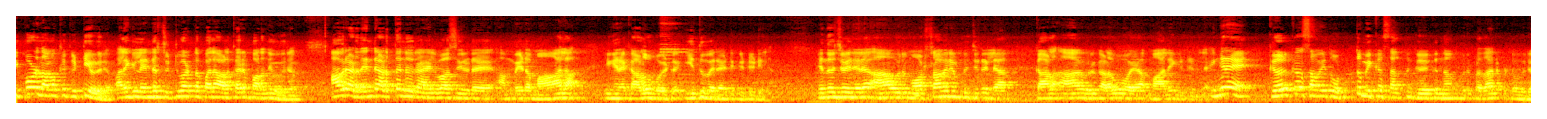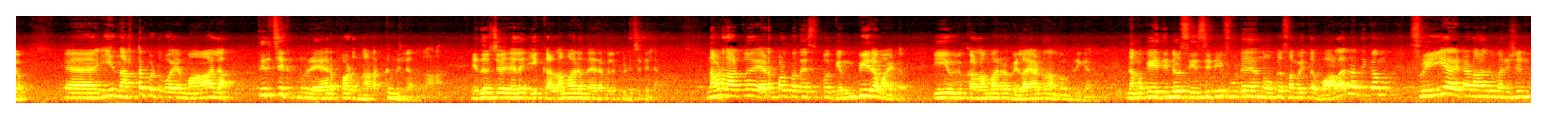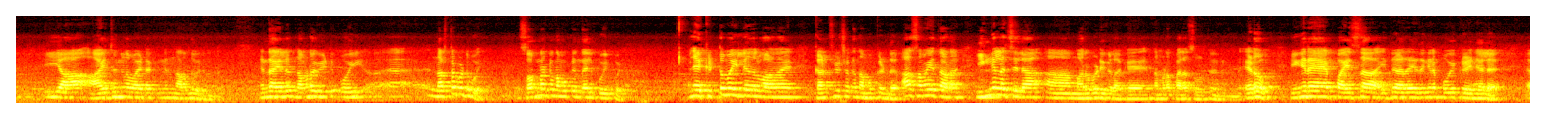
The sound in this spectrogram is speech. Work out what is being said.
ഇപ്പോൾ നമുക്ക് കിട്ടിയ വിവരം അല്ലെങ്കിൽ എന്റെ ചുറ്റുപാട്ടിലെ പല ആൾക്കാരും പറഞ്ഞു വിവരം അവരടുത്ത് എന്റെ അടുത്ത് തന്നെ ഒരു അയൽവാസിയുടെ അമ്മയുടെ മാല ഇങ്ങനെ കളവ് പോയിട്ട് ഇതുവരെയായിട്ട് കിട്ടിയിട്ടില്ല. എന്ന് വെച്ച് കഴിഞ്ഞാൽ ആ ഒരു മോഷ്ടാവിനെ പിടിച്ചിട്ടില്ല കള ആ ഒരു കളവ് പോയ മാലയും കിട്ടിയിട്ടില്ല. ഇങ്ങനെ കേൾക്കുന്ന സമയത്ത് ഒട്ടുമിക്ക സ്ഥലത്തും കേൾക്കുന്ന ഒരു പ്രധാനപ്പെട്ട വിവരം ഈ നഷ്ടപ്പെട്ടു പോയ മാല തിരിച്ചു കിട്ടുന്ന ഒരു ഏർപ്പാട് നടക്കുന്നില്ല എന്നതാണ് എന്ന് വെച്ച് കഴിഞ്ഞാൽ ഈ കള്ളന്മാർ നേരമിൽ പിടിച്ചിട്ടില്ല. നമ്മുടെ നാട്ടിൽ എടപ്പാൾ പ്രദേശത്ത് ഇപ്പോൾ ഗംഭീരമായിട്ട് ഈ ഒരു കള്ളന്മാരുടെ വിളയാട്ട് നടന്നുകൊണ്ടിരിക്കുകയാണ്. നമുക്ക് ഇതിന്റെ ഒരു സി സി ടി ഫുഡ് നോക്കുന്ന സമയത്ത് വളരെയധികം ഫ്രീ ആയിട്ടാണ് ആ ഒരു മനുഷ്യൻ ഈ ആ ആയുധങ്ങളുമായിട്ടൊക്കെ ഇങ്ങനെ നടന്നു വരുന്നത്. എന്തായാലും നമ്മുടെ വീട്ടിൽ പോയി നഷ്ടപ്പെട്ടു പോയി. സ്വർണമൊക്കെ നമുക്ക് എന്തായാലും പോയി പോയി. അല്ലെ കിട്ടുമോ ഇല്ല എന്നുള്ള വളരെ കൺഫ്യൂഷൻ ഒക്കെ നമുക്കുണ്ട്. ആ സമയത്താണ് ഇങ്ങനെ ചില മറുപടികളൊക്കെ നമ്മുടെ പല സുഹൃത്തുക്കളും കിട്ടുന്നത്. എടോ ഇങ്ങനെ പൈസ ഇത് അതായത് ഇങ്ങനെ പോയി കഴിഞ്ഞാൽ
